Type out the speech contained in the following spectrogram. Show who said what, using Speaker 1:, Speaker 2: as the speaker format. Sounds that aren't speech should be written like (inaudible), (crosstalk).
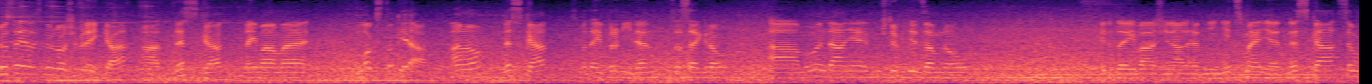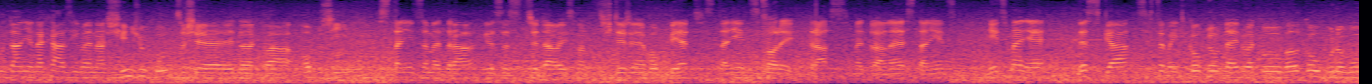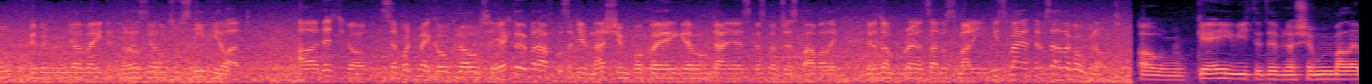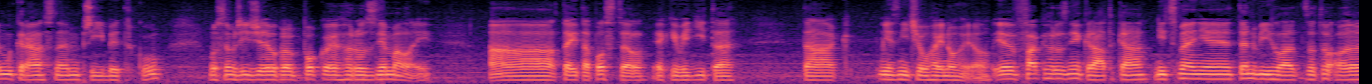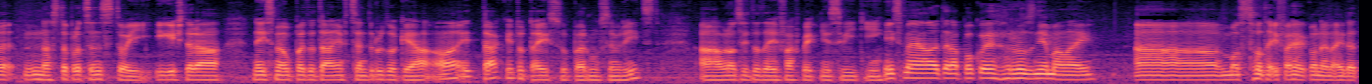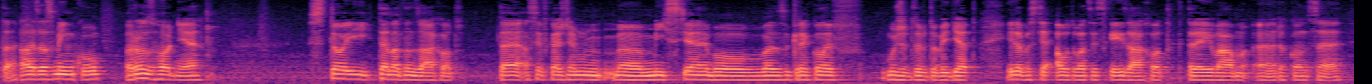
Speaker 1: Čus, jeli jsme další videjka a dneska tady máme vlog z Tokia. Ano, dneska jsme tady první den se Segrou a momentálně, jak můžete vidět za mnou, je to tady vážně nádherný. Nicméně dneska se momentálně nacházíme na Shinjuku, což je jedna taková obří stanice metra, kde se středávají snad čtyři nebo pět stanic, sorry, tras metra, ne stanic. Nicméně dneska si chceme jít kouknout na jednu takovou velkou budovu, kde by měl být hrozně luxusní výhled. Ale teďko se pojďme kouknout, jak to vypadá v podstatě v našem pokoji, kde momentálně dneska jsme přespávali. Je to tam poprvé docela dost malý, nicméně jdeme se na to kouknout. OK, vítejte v našem malém krásném příbytku. Musím říct, že je opravdu pokoj hrozně malý. A tady ta postel, jak ji vidíte, tak mě z ní čouhají nohy, jo. Je fakt hrozně krátká, nicméně ten výhled za to ale na 100% stojí, i když teda nejsme úplně totálně v centru Tokia, ale i tak je to tady super, musím říct. A v noci to tady fakt pěkně svítí. Nicméně ale teda pokoj je hrozně malý a moc toho tady fakt jako nenajdete. Ale za zmínku rozhodně stojí tenhle ten záchod. To je asi v každém místě nebo vůbec kdekoliv můžete to vidět. Je to prostě automatický záchod, který vám eh, dokonce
